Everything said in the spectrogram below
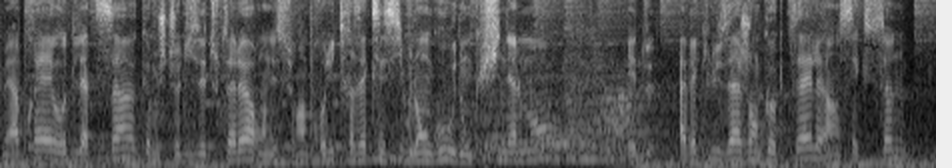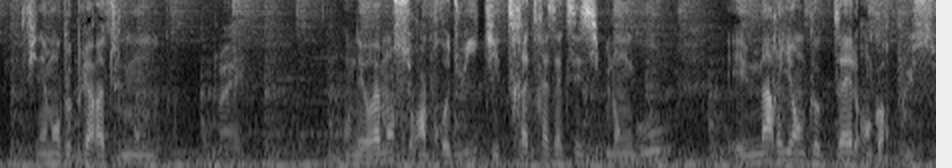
Mais après, au-delà de ça, comme je te disais tout à l'heure, on est sur un produit très accessible en goût. Donc finalement, et avec l'usage en cocktail, un Sexton finalement peut plaire à tout le monde. On est vraiment sur un produit qui est très très accessible en goût et marié en cocktail encore plus.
